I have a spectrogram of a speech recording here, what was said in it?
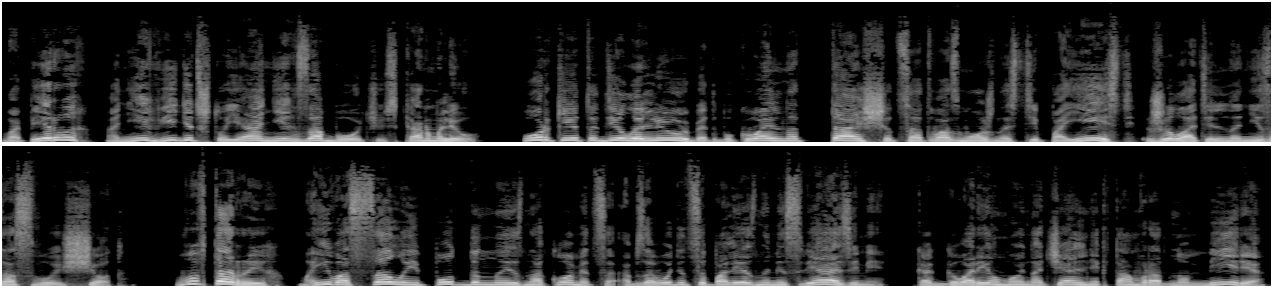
Во-первых, они видят, что я о них забочусь, кормлю. Орки это дело любят, буквально тащатся от возможности поесть, желательно не за свой счет. Во-вторых, мои вассалы и подданные знакомятся, обзаводятся полезными связями. Как говорил мой начальник там в родном мире,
